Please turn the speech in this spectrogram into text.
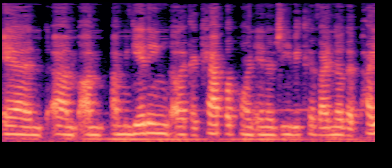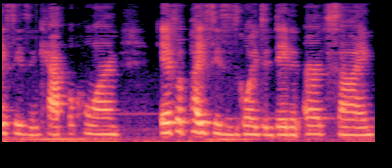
And um, I'm, I'm getting like a Capricorn energy because I know that Pisces and Capricorn, if a Pisces is going to date an earth sign,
